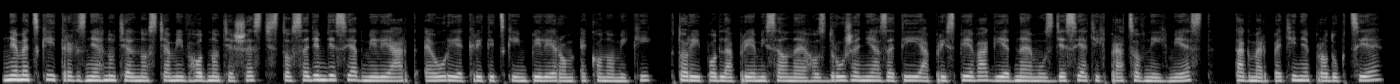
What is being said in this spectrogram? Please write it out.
Nemecký trh s nehnuteľnosťami v hodnote 670 miliárd eur je kritickým pilierom ekonomiky, ktorý podľa priemyselného združenia ZTIA prispieva k jednému z desiatich pracovných miest, takmer petine produkcie,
